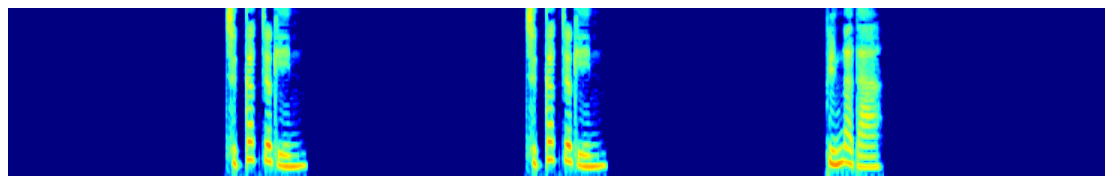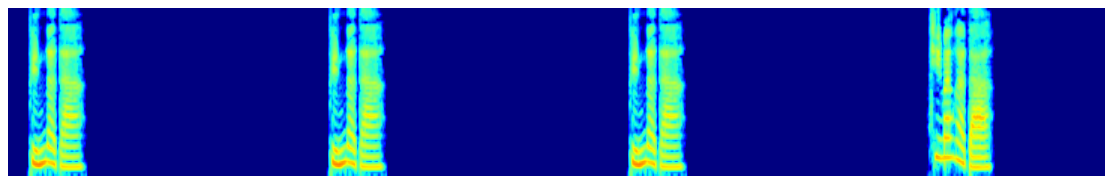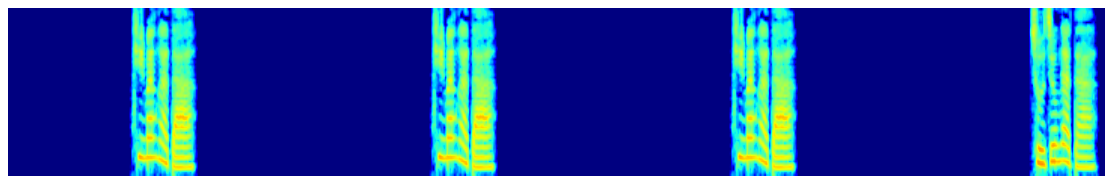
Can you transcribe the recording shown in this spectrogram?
즉각적인 즉각적인. 빛나다 빛나다 빛나다 빛나다 희망하다. 희망하다. 희망하다. 희망하다. 조종하다.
